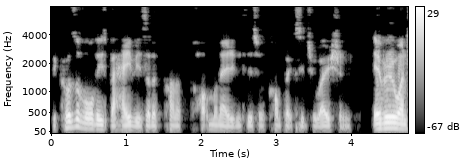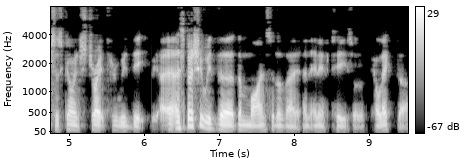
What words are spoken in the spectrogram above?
because of all these behaviors that have kind of culminated into this sort of complex situation, everyone's just going straight through with the, especially with the, the mindset of a, an NFT sort of collector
